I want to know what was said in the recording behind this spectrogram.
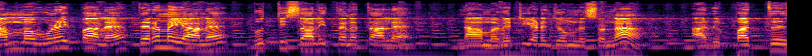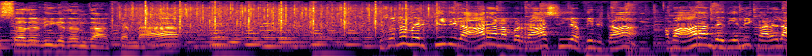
நம்ம உழைப்பால திறமையால புத்திசாலித்தனத்தால நாம வெற்றி அடைஞ்சோம்னு சொன்னா அது பத்து சதவிகிதம் தான் கண்ணா. சொன்ன மாதிரி டிவியில் ஆறாம் நம்பர் ராசி அப்படின்னுட்டான். அவன் ஆறாம் தேதி அன்னைக்கு காலையில்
